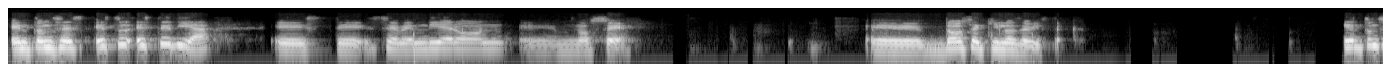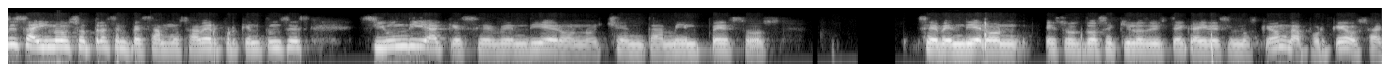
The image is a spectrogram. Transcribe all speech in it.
Entonces, esto, este día este, se vendieron, eh, no sé, 12 eh, kilos de bistec. Y entonces ahí nosotras empezamos a ver, porque entonces, si un día que se vendieron 80 mil pesos, se vendieron esos 12 kilos de bistec, ahí decimos, ¿qué onda? ¿Por qué? O sea,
